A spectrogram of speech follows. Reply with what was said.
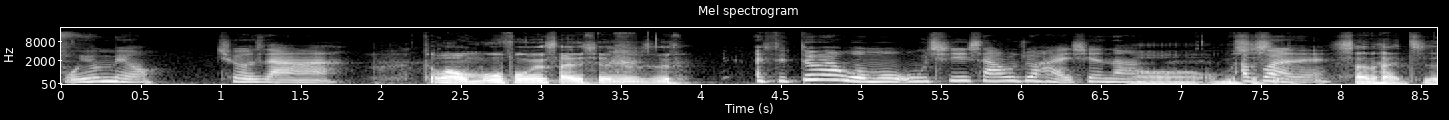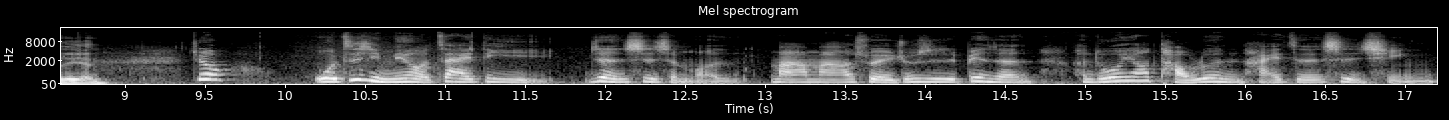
我又没有秋山啊。干嘛？我们雾峰是山线，是不是？哎，对啊，我们无期杀入就海线呐。哦，我们是、啊、不然呢？山海之恋。就我自己没有在地认识什么妈妈，所以就是变成很多要讨论孩子的事情，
